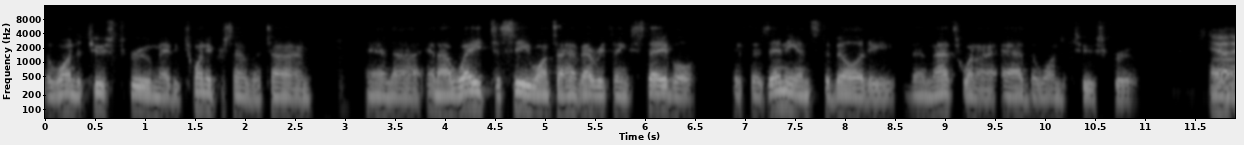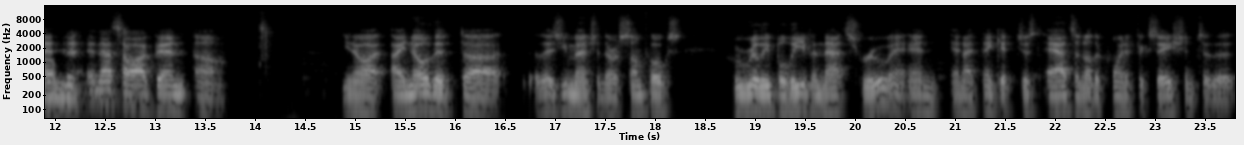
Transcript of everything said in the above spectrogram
the one to two screw maybe 20% of the time. And, uh, and I wait to see once I have everything stable, if there's any instability, then that's when I add the one to two screw. Yeah, um, and, and, that's how I've been. Um, you know, I, I know that, uh, as you mentioned, there are some folks who really believe in that screw and and I think it just adds another point of fixation to the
